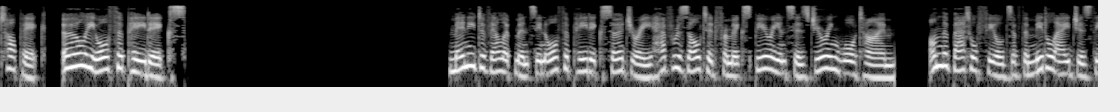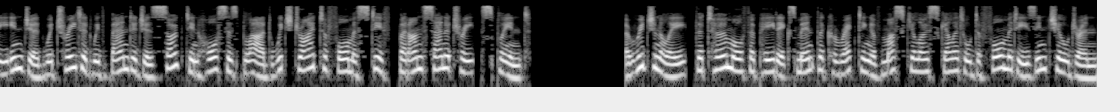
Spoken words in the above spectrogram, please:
Topic: Early orthopedics. Many developments in orthopedic surgery have resulted from experiences during wartime. On the battlefields of the Middle Ages the injured were treated with bandages soaked in horse's blood which dried to form a stiff, but unsanitary, splint. Originally, the term orthopedics meant the correcting of musculoskeletal deformities in children.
